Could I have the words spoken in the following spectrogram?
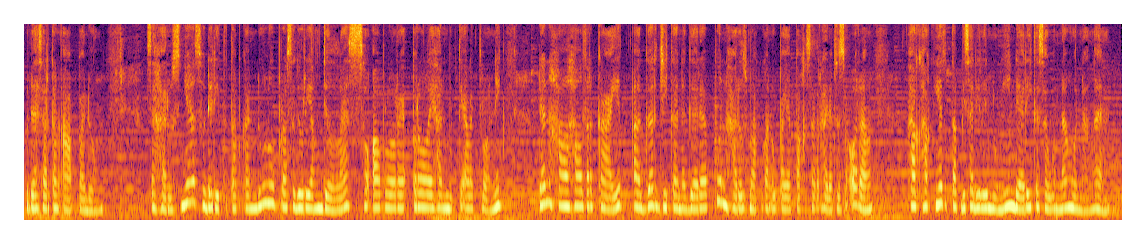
berdasarkan apa dong? Seharusnya sudah ditetapkan dulu prosedur yang jelas soal perolehan bukti elektronik dan hal-hal terkait agar jika negara pun harus melakukan upaya paksa terhadap seseorang, hak-haknya tetap bisa dilindungi dari kesewenang-wenangan.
